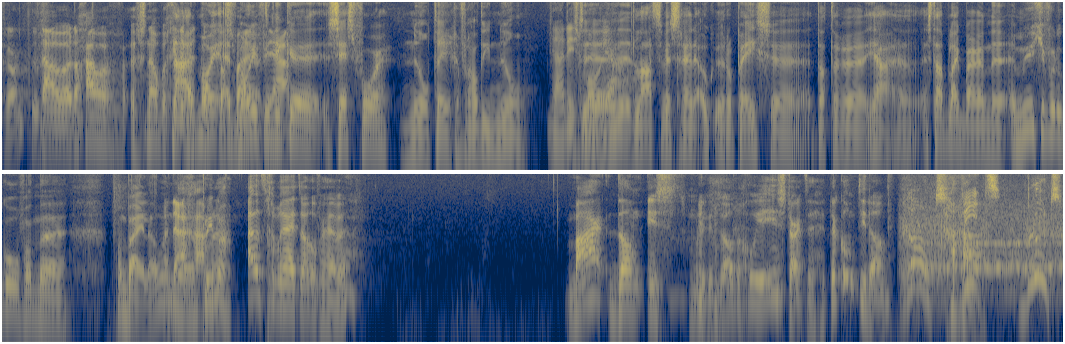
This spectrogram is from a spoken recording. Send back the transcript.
Frank. Dus- Nou, dan gaan we snel beginnen Nou, het, met mooie, podcast het mooie vind ik eh 6 voor 0 tegen. Vooral die 0. Ja, die is de, mooi. ja. de laatste wedstrijden, ook Europees. eh, dat er, eh, ja, eh, er staat blijkbaar een, eh, een muurtje voor de goal van, eh van Bijlo. En En, daar eh, gaan prima. we het uitgebreid over hebben. Maar dan is, moet ik het wel de goede instarten. Daar komt hij dan. Rood, wit, bloed,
